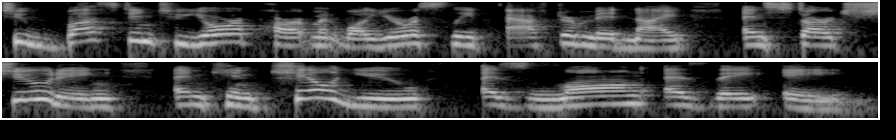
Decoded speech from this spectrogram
to bust into your apartment while you're asleep after midnight and start shooting and can kill you as long as they aim.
